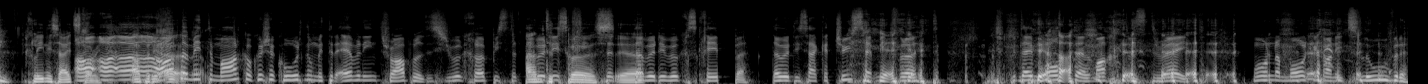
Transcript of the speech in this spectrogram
Kleine Side ah, Story. ah, ah, aber, ah, äh, aber mit dem Marco Kuschenkurden und mit der Evelyn Trouble. Das ist wirklich etwas. Da, da, würde ich, böse, da, ja. da würde ich wirklich skippen. Da würde ich sagen, Tschüss, hat mich gefreut. Bei dem Ja. Hotel macht das Weit. Morgen am Morgen kann ich zu Louvre.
